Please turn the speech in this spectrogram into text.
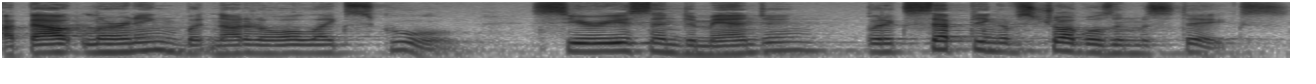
About learning, but not at all like school. Serious and demanding, but accepting of struggles and mistakes.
